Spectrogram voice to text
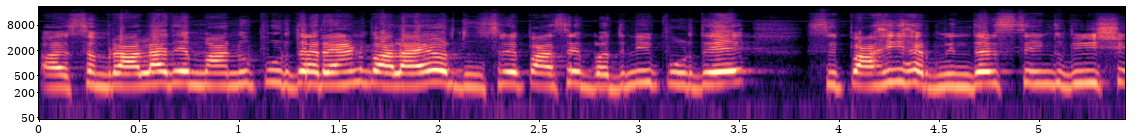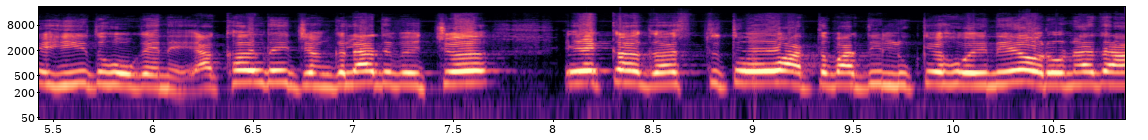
ਸਮਰਾਲਾ ਦੇ ਮਾਨੂਪੁਰ ਦਾ ਰਹਿਣ ਵਾਲਾ ਹੈ ਔਰ ਦੂਸਰੇ ਪਾਸੇ ਬਦਨੀਪੁਰ ਦੇ ਸਿਪਾਹੀ ਹਰਮਿੰਦਰ ਸਿੰਘ ਵੀ ਸ਼ਹੀਦ ਹੋ ਗਏ ਨੇ। ਅਖਲ ਦੇ ਜੰਗਲਾਂ ਦੇ ਵਿੱਚ 1 ਅਗਸਤ ਤੋਂ ਅੱਤਵਾਦੀ ਲੁਕੇ ਹੋਏ ਨੇ ਔਰ ਉਹਨਾਂ ਦਾ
